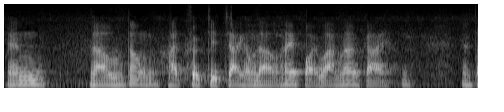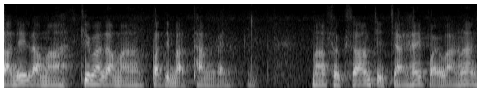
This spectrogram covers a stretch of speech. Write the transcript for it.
ฉะนั้นเราต้องหัดฝึกจิตใจของเราให้ปล่อยวางร่างกาย ตอนนี้เรามาคิดว่าเรามาปฏิบัติธรรมกัน มาฝึกซ้อมจิตใจให้ปล่อยวางร่าง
